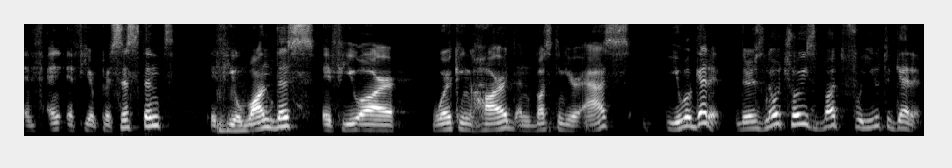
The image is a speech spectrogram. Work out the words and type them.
if if you're persistent, if you Mhm. want this, if you are working hard and busting your ass, you will get it. There's no choice but for you to get it.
